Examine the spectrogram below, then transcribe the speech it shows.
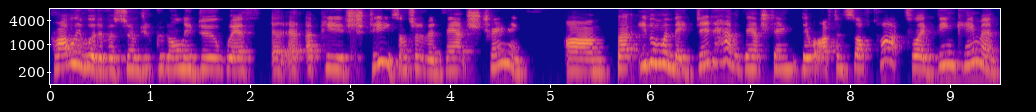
probably would have assumed you could only do with a, a PhD, some sort of advanced training. Um, but even when they did have advanced training, they were often self-taught. So like Dean Kamen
